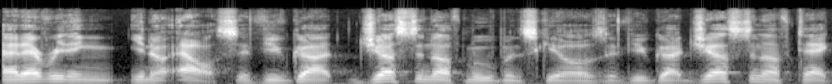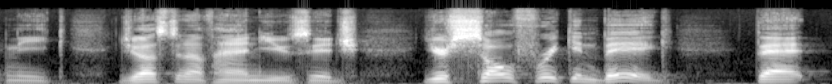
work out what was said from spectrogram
at everything you know else if you've got just enough movement skills if you've got just enough technique just enough hand usage you're so freaking big that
